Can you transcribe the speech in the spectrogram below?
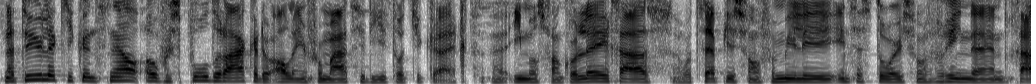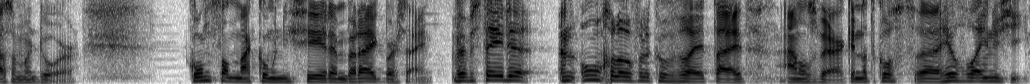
Natuurlijk, je kunt snel overspoeld raken door alle informatie die je tot je krijgt. Uh, e-mails van collega's, WhatsAppjes van familie, Insta-stories van vrienden en ga zo maar door. Constant maar communiceren en bereikbaar zijn. We besteden een ongelofelijke hoeveelheid tijd aan ons werk en dat kost uh, heel veel energie.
